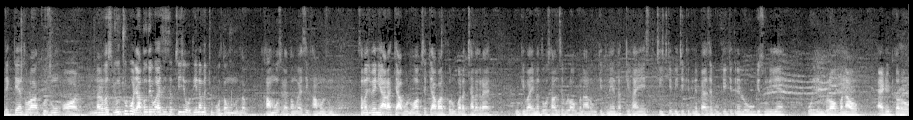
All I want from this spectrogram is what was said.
देखते हैं, थोड़ा खुश हूँ और नर्वस भी हूँ। चुप हो जाता हूँ। देखो, ऐसी सब चीज़ें होती है ना, मैं चुप होता हूँ मतलब खामोश रहता हूँ ऐसी खामोश हूँ। समझ में नहीं आ रहा क्या बोलूँ, आपसे क्या बात करूँ, पर अच्छा लग रहा है। क्योंकि भाई, मैं दो साल से ब्लॉग बना रहा हूँ, कितने धक्के खाए हैं इस चीज़ के पीछे, कितने पैसे भूखे कितने लोगों की सुनी है। पूरे दिन ब्लॉग बनाओ एडिट करो,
